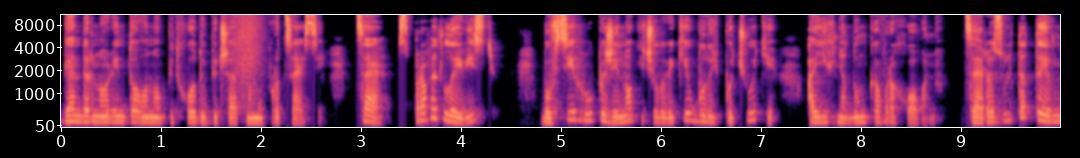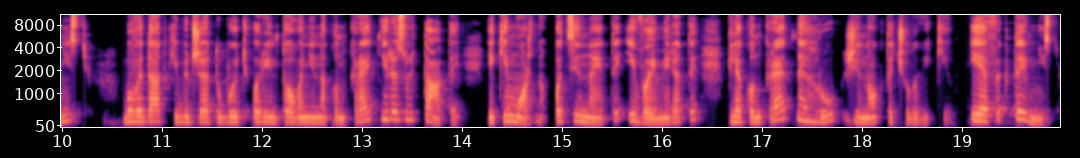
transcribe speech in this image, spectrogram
гендерно орієнтованого підходу в бюджетному процесі це справедливість, бо всі групи жінок і чоловіків будуть почуті, а їхня думка врахована. Це результативність, бо видатки бюджету будуть орієнтовані на конкретні результати, які можна оцінити і виміряти для конкретних груп жінок та чоловіків. І ефективність,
